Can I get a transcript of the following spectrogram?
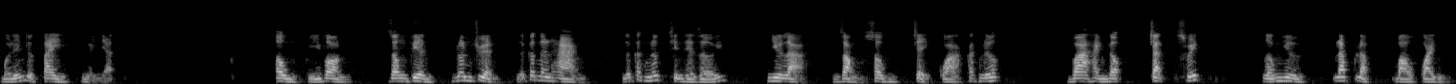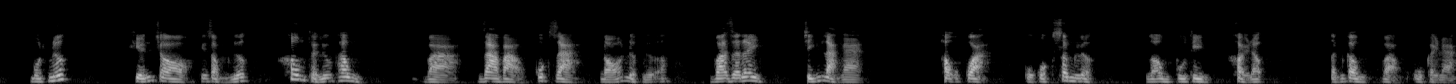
mới đến được tay người nhận. Ông ví von Dòng tiền luân chuyển giữa các ngân hàng, giữa các nước trên thế giới như là dòng sông chảy qua các nước và hành động chặn suýt giống như đắp đập bao quanh một nước khiến cho cái dòng nước không thể lưu thông và ra vào quốc gia đó được nữa. Và giờ đây chính là Nga. Hậu quả của cuộc xâm lược do ông Putin khởi động tấn công vào Ukraine.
